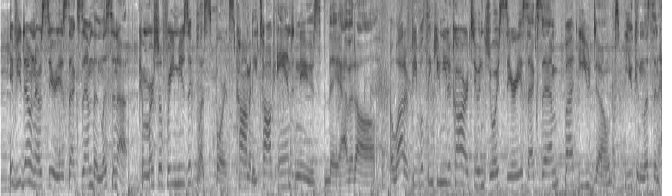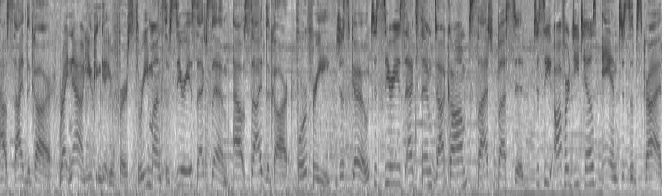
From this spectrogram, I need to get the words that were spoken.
If you don't know SiriusXM, then listen up. Commercial free music plus sports, comedy, talk, and news. They have it all. A lot of people think you need a car to enjoy SiriusXM, but you don't. You can listen outside the car. Right now, you can get your first three months of SiriusXM outside the car for free. Just go to SiriusXM.com slash busted to see offer details and to subscribe.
